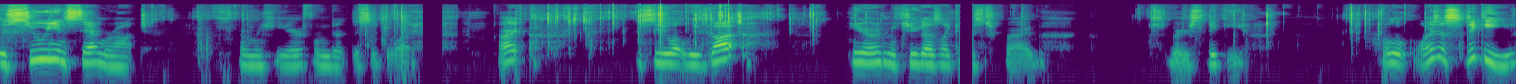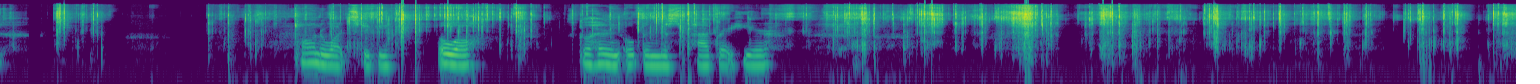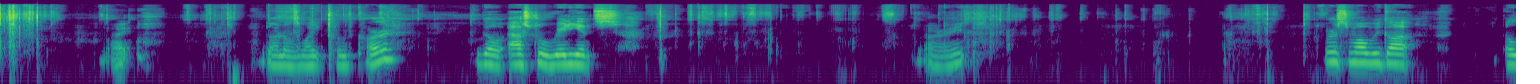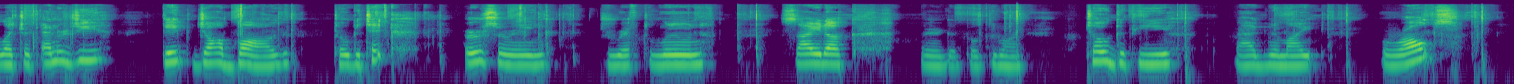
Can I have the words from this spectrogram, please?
Hisuian Samurott from here from the Decidueye. Alright, let's see what we got here. Make sure you guys like and subscribe. It's very sticky. Oh, why is it sticky? I wonder why it's sticky. Oh well. Let's go ahead and open this pack right here. Alright. Got a white code card. We go Astral Radiance. Alright. First of all, we got Electric Energy, Gapejaw Bog, Togetic, Ursaring, Drifloon, Psyduck, very good Pokemon, Togepi, Magnemite, Ralts,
